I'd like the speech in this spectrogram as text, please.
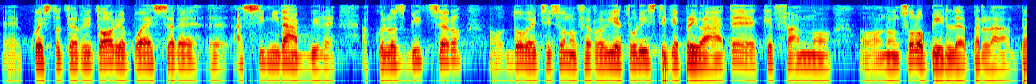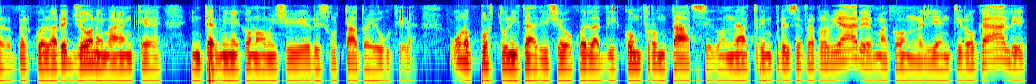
eh, questo territorio può essere eh, assimilabile a quello svizzero dove ci sono ferrovie turistiche private che fanno oh, non solo PIL per, la, per, per quella regione ma anche in termini economici risultato è utile. Un'opportunità dicevo quella di confrontarsi con le altre imprese ferroviarie, ma con gli enti locali,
